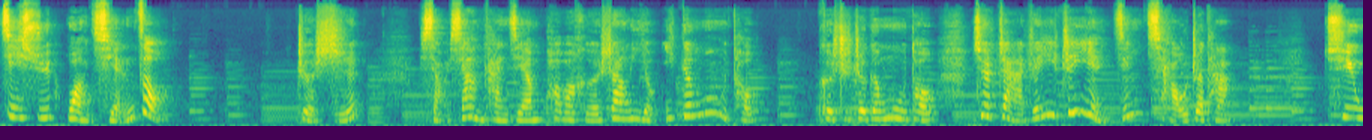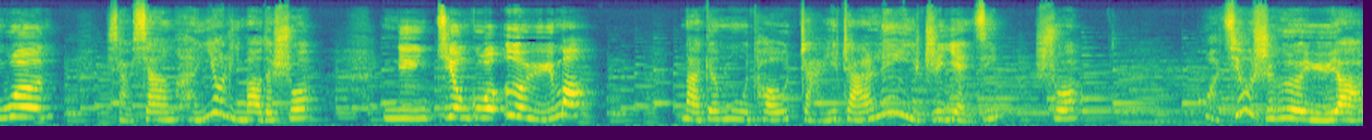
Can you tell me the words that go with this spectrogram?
继续往前走。这时，小象看见泡泡河上有一根木头，可是这根木头却眨着一只眼睛瞧着它。请问，小象很有礼貌地说。您见过鳄鱼吗？那根木头眨一眨另一只眼睛，说：“我就是鳄鱼呀。”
